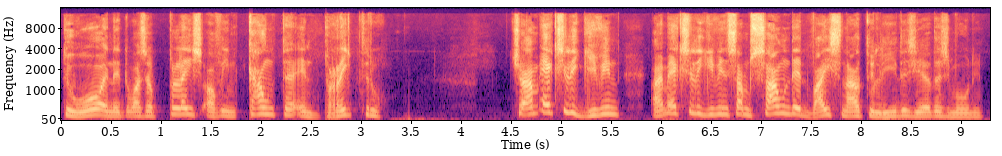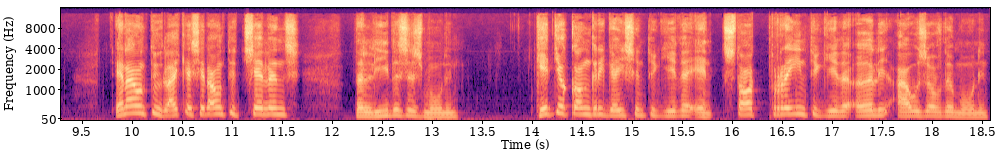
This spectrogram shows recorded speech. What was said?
to war, and it was a place of encounter and breakthrough. So I'm actually giving I'm actually giving some sound advice now to leaders here this morning. And I want to, like I said, I want to challenge the leaders this morning. Get your congregation together and start praying together early hours of the morning.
